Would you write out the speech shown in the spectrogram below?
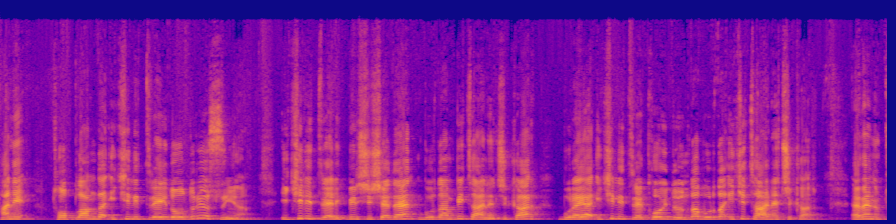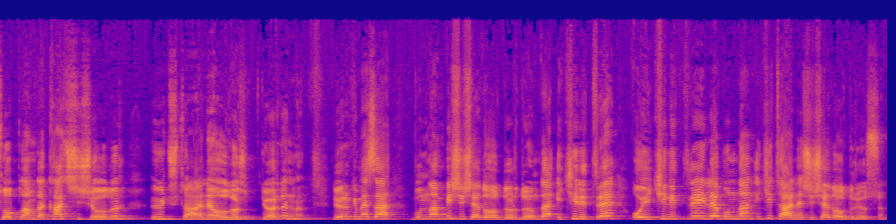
Hani toplamda 2 litreyi dolduruyorsun ya. 2 litrelik bir şişeden buradan bir tane çıkar. Buraya 2 litre koyduğunda burada 2 tane çıkar. Efendim toplamda kaç şişe olur? 3 tane olur. Gördün mü? Diyorum ki mesela bundan bir şişe doldurduğunda 2 litre o 2 litre ile bundan 2 tane şişe dolduruyorsun.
